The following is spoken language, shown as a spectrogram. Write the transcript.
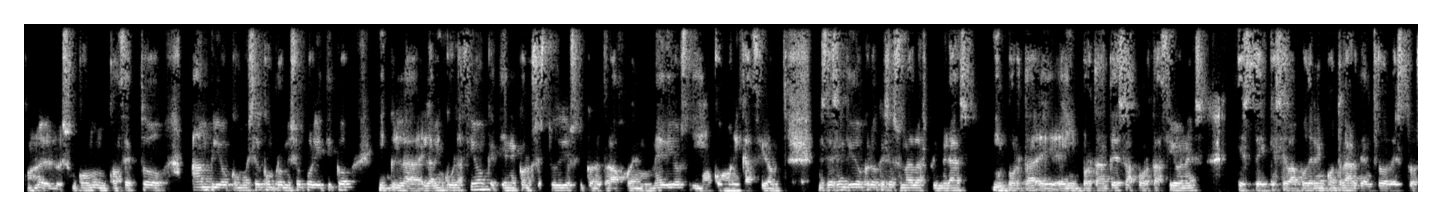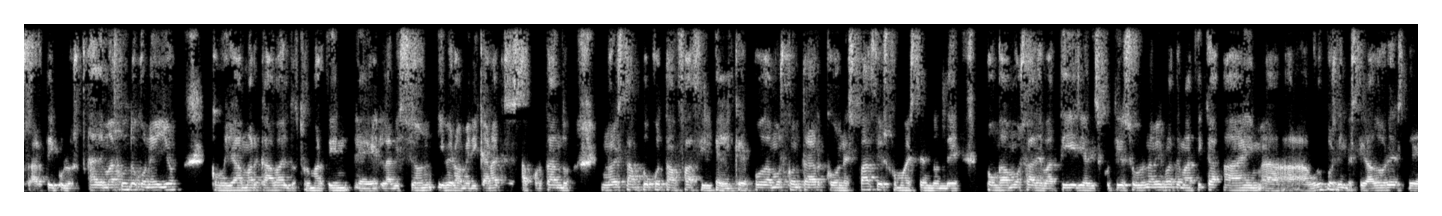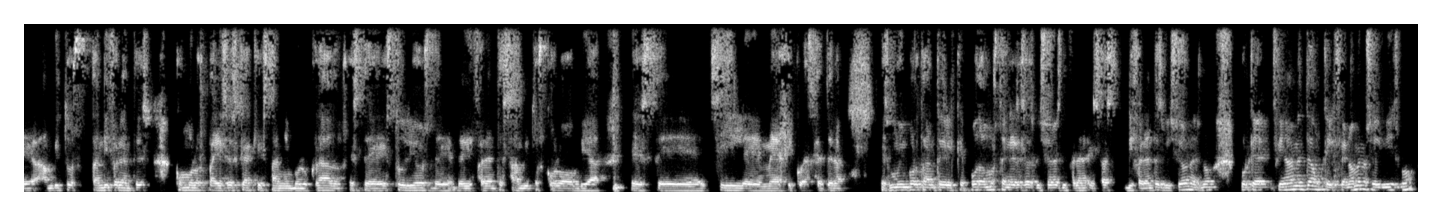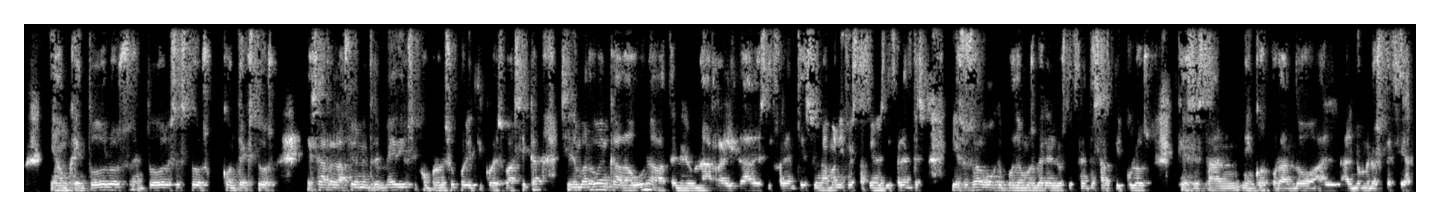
es un, un concepto amplio como es el compromiso político y la, la, vinculación que tiene con los estudios y con el trabajo en medios y en comunicación. En este sentido, creo que esa es una de las primeras importa, eh, importantes aportaciones este, que se va a poder encontrar dentro de estos artículos. Además, junto con ello, como ya marcaba el doctor Martín, eh, la visión iberoamericana que se está aportando. No es tampoco tan fácil el que podamos contar con espacios como este en donde pongamos a debatir y a discutir sobre una misma temática a, a, a grupos de investigadores de ámbitos tan diferentes como los países que aquí están involucrados. Este, estudios de, de diferentes ámbitos, Colombia, este, Chile, México, etcétera. Es muy importante el que podamos tener esas visiones diferentes, esas diferentes visiones, ¿no? Porque finalmente, aunque el fenómeno es el mismo y aunque en todos los, en todos estos contextos esa relación entre medios y compromiso político es básica, sin embargo, en cada una va a tener unas realidades diferentes y unas manifestaciones diferentes. Y eso es algo que podemos ver en los diferentes artículos que se están incorporando al, al número especial.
